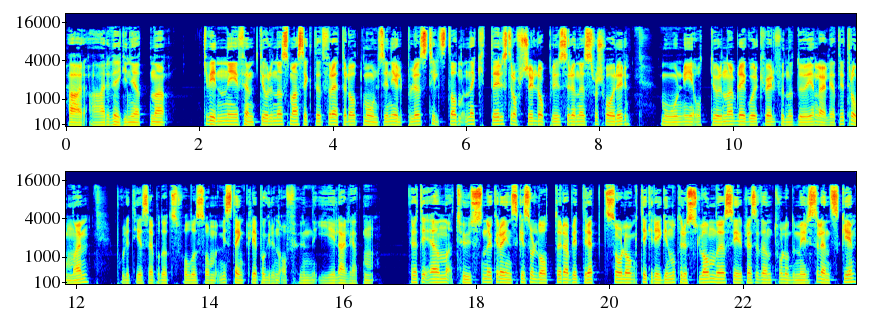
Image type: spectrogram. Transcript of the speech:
Her er VG-nyhetene. Kvinnen i 50-årene som er siktet for å ha etterlatt moren sin i hjelpeløs tilstand, nekter straffskyld, opplyser hennes forsvarer. Moren i 80-årene ble i går kveld funnet død i en leilighet i Trondheim. Politiet ser på dødsfallet som mistenkelig pga. funn i leiligheten. 31 000 ukrainske soldater er blitt drept så langt i krigen mot Russland, det sier president Volodymyr Zelenskyj.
